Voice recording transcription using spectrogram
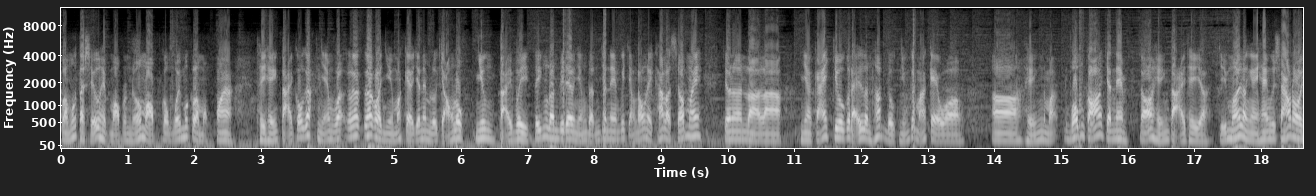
và mức tài xỉu hiệp 1 là nửa một cùng với mức là một hoa. Thì hiện tại có rất nhẹ rất rất là nhiều mắc kèo cho anh em lựa chọn luôn. Nhưng tại vì tiến lên video nhận định cho anh em cái trận đấu này khá là sớm ấy cho nên là là nhà cái chưa có đẩy lên hết được những cái mã kèo uh, ờ, uh, ờ, hiện mà vốn có cho anh em. Đó hiện tại thì uh, chỉ mới là ngày 26 thôi.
